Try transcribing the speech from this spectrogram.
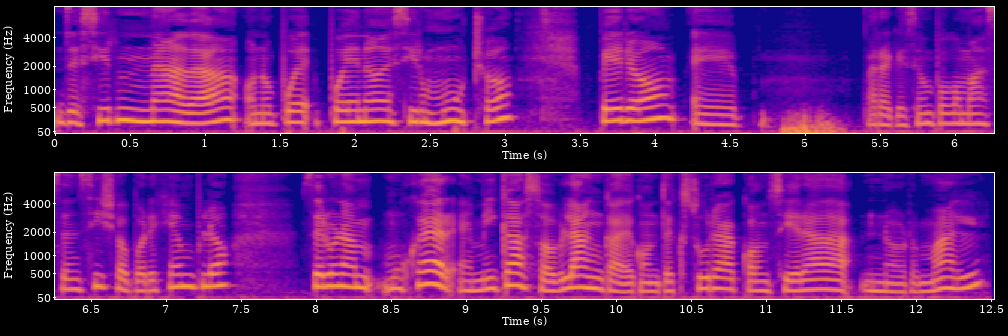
decir nada o no puede, puede no decir mucho, pero eh, para que sea un poco más sencillo, por ejemplo, ser una mujer, en mi caso, blanca, de contextura considerada normal,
